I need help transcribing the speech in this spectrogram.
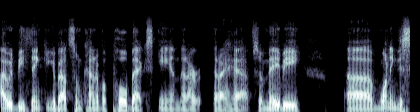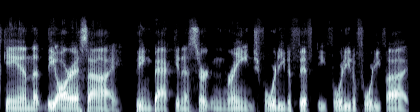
I would be thinking about some kind of a pullback scan that I that I have. So maybe uh, wanting to scan the RSI being back in a certain range 40 to 50, 40 to 45,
